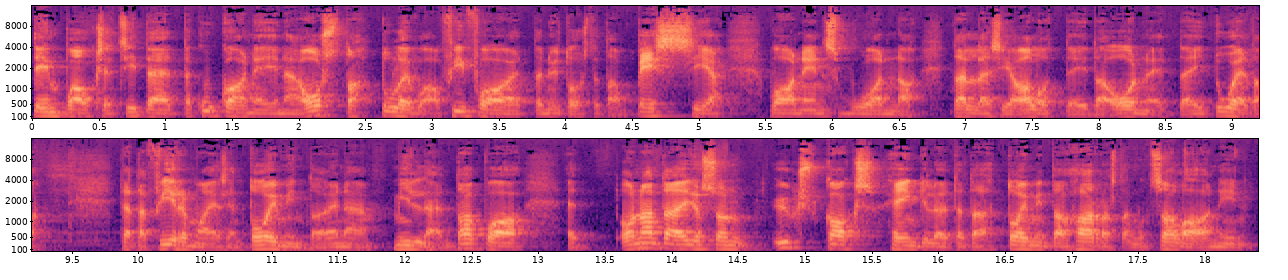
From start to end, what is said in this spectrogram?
tempaukset sitä, että kukaan ei enää osta tulevaa FIFAa, että nyt ostetaan Pessiä, vaan ensi vuonna tällaisia aloitteita on, että ei tueta tätä firmaa ja sen toimintaa enää millään tapaa. Et onhan tämä, jos on yksi, kaksi henkilöä tätä toimintaa harrastanut salaa, niin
